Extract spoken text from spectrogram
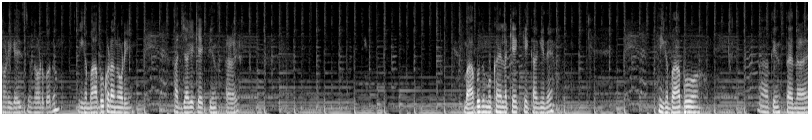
ನೋಡಿ ಗೈಸ್ ನೀವು ನೋಡ್ಬೋದು. ಈಗ ಬಾಬು ಕೂಡ ನೋಡಿ, ಅಜ್ಜಾಗೆ ಕೇಕ್ ತಿನ್ನಿಸ್ತಾಳೆ ಬಾಬುದು ಮುಖ ಎಲ್ಲ ಕೇಕ್ ಕೇಕ್ ಆಗಿದೆ. ಈಗ ಬಾಬು ತಿನ್ನಿಸ್ತಾ ಇದ್ದಾಳೆ.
